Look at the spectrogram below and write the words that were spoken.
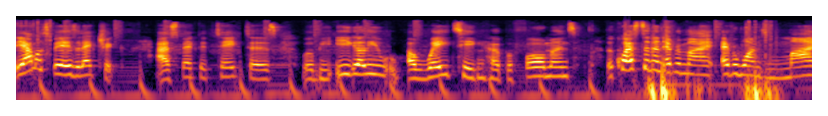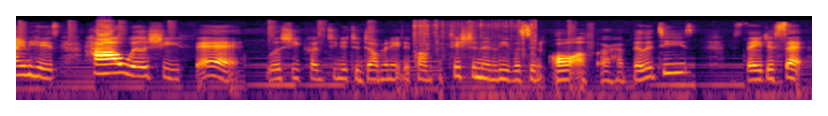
The atmosphere is electric as spectators will be eagerly awaiting her performance. The question on every mind, everyone's mind is how will she fare? Will she continue to dominate the competition and leave us in awe of her abilities? The stage is set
